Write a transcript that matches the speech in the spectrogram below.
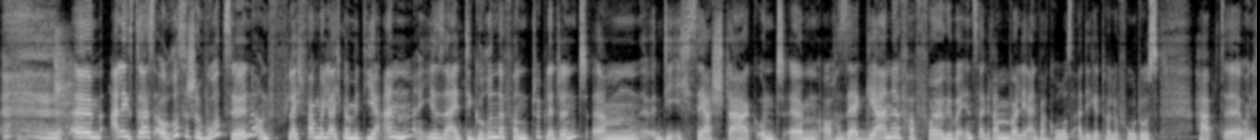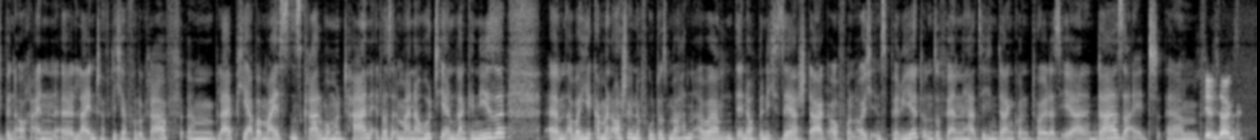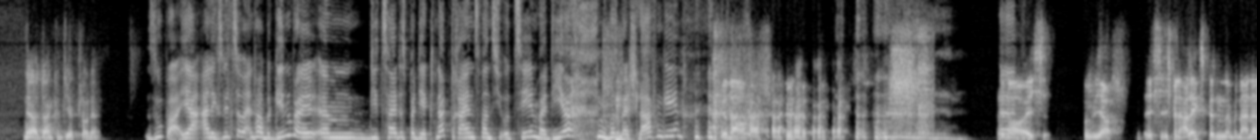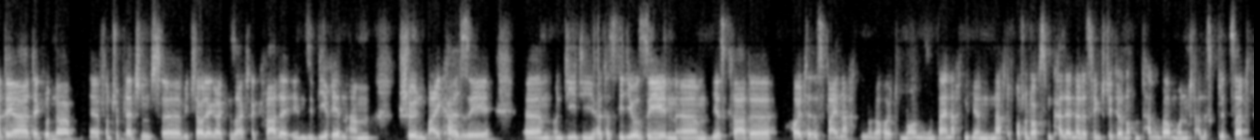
Ähm, Alex, du hast auch russische Wurzeln und vielleicht fangen wir gleich mal mit dir dir an. Ihr seid die Gründer von Trip Legend, ähm, die ich sehr stark und ähm, auch sehr gerne verfolge über Instagram, weil ihr einfach großartige, tolle Fotos habt. Äh, und ich bin auch ein äh, leidenschaftlicher Fotograf. Ähm, bleib hier aber meistens gerade momentan etwas in meiner Hut hier in Blankenese. Ähm, aber hier kann man auch schöne Fotos machen. Aber dennoch bin ich sehr stark auch von euch inspiriert. Insofern herzlichen Dank und toll, dass ihr da seid. Ähm, Vielen Dank. Ja, danke dir, Claudia. Super. Ja, Alex, willst du einfach beginnen, weil ähm, die Zeit ist bei dir knapp, 23.10 Uhr bei dir. Du musst bald schlafen gehen. Genau. genau, ich, ja, ich, ich bin Alex, bin, bin einer der, der Gründer äh, von Trip Legend, äh, wie Claudia gerade gesagt hat, gerade in Sibirien am schönen Baikalsee. Ähm, und die, die halt das Video sehen, ähm, hier ist gerade heute ist Weihnachten oder heute Morgen sind Weihnachten hier nach orthodoxem Kalender, deswegen steht ja noch ein Tannenbaum und alles glitzert.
